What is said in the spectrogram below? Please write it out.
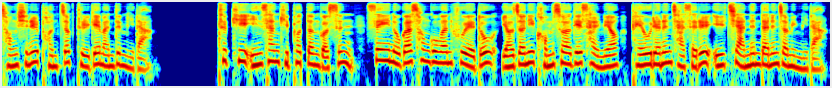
정신을 번쩍 들게 만듭니다. 특히 인상 깊었던 것은 세이노가 성공한 후에도 여전히 검소하게 살며 배우려는 자세를 잃지 않는다는 점입니다.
